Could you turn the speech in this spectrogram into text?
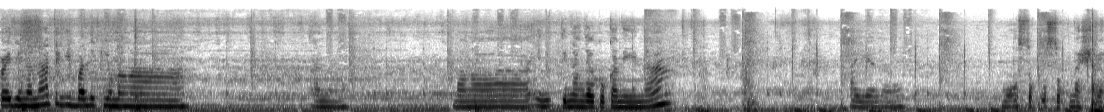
pwede na natin ibalik yung mga ano mga in- tinanggal ko kanina. Ayan oh. Muusok-usok na siya.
